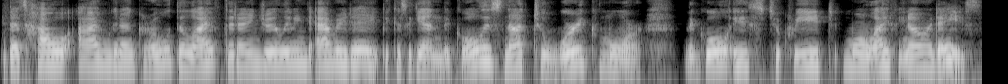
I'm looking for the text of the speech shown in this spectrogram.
that's how I'm gonna grow the life that I enjoy living every day. Because again, the goal is not to work more. The goal is to create more life in our days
